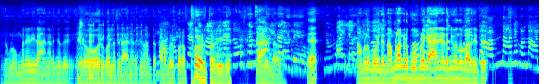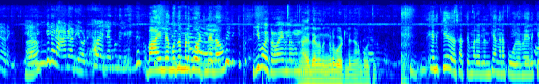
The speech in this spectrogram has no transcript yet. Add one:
നമ്മൾ ഉമ്മനടിയിൽ ആനടഞ്ഞത് ഏതോ ഒരു കൊല്ലത്തിൽ ആനടഞ്ഞു പറഞ്ഞിട്ട് കടമ്പഴിപ്പുറപ്പോ എടുത്ത വീഡിയോ ഏഹ് ഏ? നമ്മൾ പോയില്ലേ? നമ്മൾ അങ്ങോട്ട് പോകുമ്പോഴേക്ക് ആന അടഞ്ഞു എന്ന് പറഞ്ഞിട്ട് ആനെ കൊണ്ട് ആന അടയും. ഏതെങ്കിലും ഒരു ആന അവിടെ. ആ വെല്ലംകുന്നിൽ വായില്ലെങ്കും നമ്മൾ പോയിട്ടില്ലല്ലോ? ഈ പോയിക്കണോ വായിലെങ്കും അതിലേക്ക് നിങ്ങൾ പോയിട്ടില്ല? ഞാൻ പോയിട്ടുണ്ട്. എനിക്ക് സത്യം പറയല്ലോ എനിക്ക് അങ്ങനെ പൂരം വേലയ്ക്ക്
